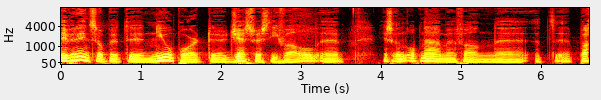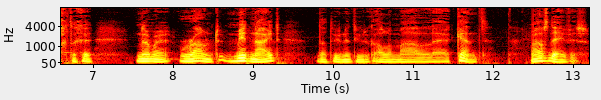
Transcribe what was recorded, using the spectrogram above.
Eveneens op het uh, Newport uh, Jazz Festival uh, is er een opname van het prachtige nummer Round Midnight, dat u natuurlijk allemaal kent. Miles Davis.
